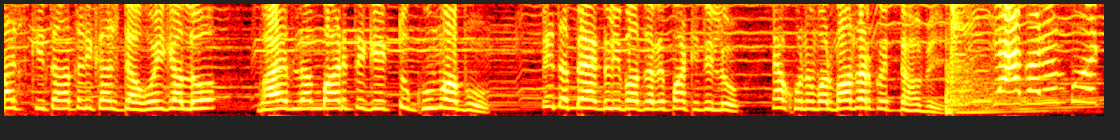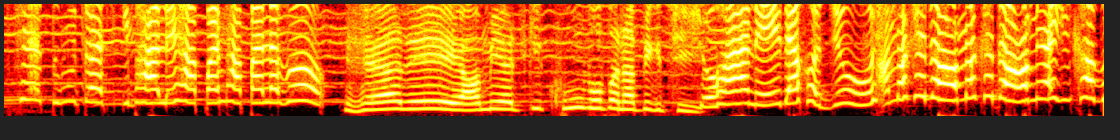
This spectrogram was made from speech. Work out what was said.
আজ কি তাড়াতাড়ি কাজটা হয়ে গেল? ভাবলাম বাড়িতে গিয়ে একটু ঘুমাবো। এটা ব্যাগলি বাজারে পাঠিয়ে দিল এখন আবার বাজার করতে হবে। পড়ছে তুমি তো আজকে ভালোই হাঁপান হাঁপা লাগো হ্যাঁ রে আমি আজকে খুব হোপান হাঁপি গেছি সোহান এই দেখো জুস। আমাকে দাও আমাকে দাও আমি আগে খাব।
